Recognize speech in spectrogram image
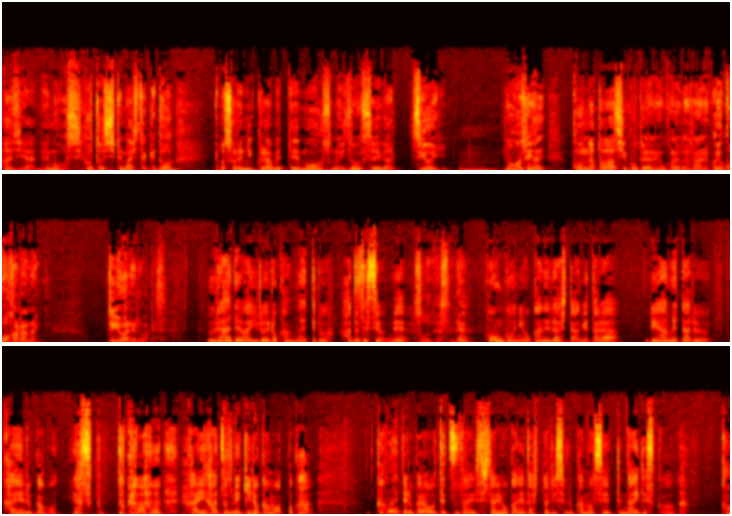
アジアでも仕事してましたけど、うん、やっぱそれに比べてもその依存性が強い、うん、なぜこんな正しいことやのにお金出さないのかよくわからない。って言われるわけです。裏ではいろいろ考えてるはずですよね。そうですね。今後にお金出してあげたらレアメタル買えるかも安くとか 開発できるかもとか。考えてるからお手伝いしたりお金出したりする可能性ってないですか？考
